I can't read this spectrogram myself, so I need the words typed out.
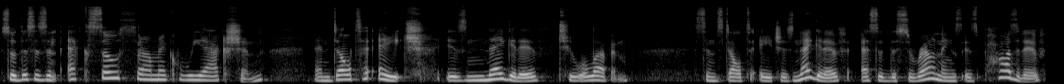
So this is an exothermic reaction, and delta H is negative 211. Since delta H is negative, S of the surroundings is positive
